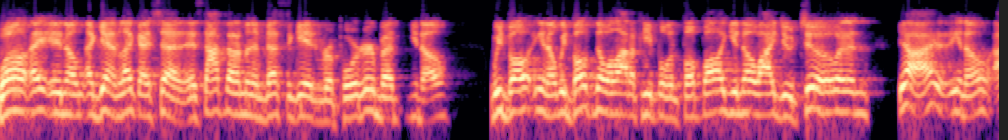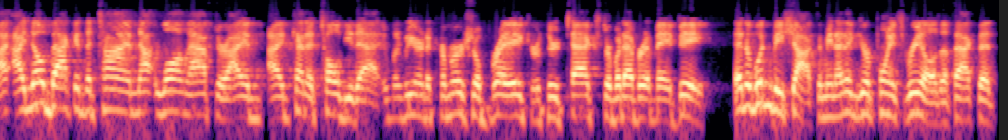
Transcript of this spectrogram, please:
Well, I, you know, again, like I said, it's not that I'm an investigative reporter, but you know, we both, you know, we both know a lot of people in football. You know, I do too. And Yeah, I you know I, I know back at the time, not long after, I I kind of told you that when we were in a commercial break or through text or whatever it may be, and it wouldn't be shocked. I mean, I think your point's real. The fact that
